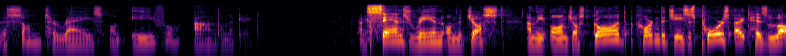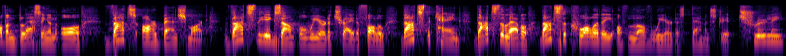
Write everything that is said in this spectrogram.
the sun to rise on evil and on the good, and sends rain on the just and the unjust. God, according to Jesus, pours out his love and blessing on all. That's our benchmark. That's the example we are to try to follow. That's the kind, that's the level, that's the quality of love we are to demonstrate. Truly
